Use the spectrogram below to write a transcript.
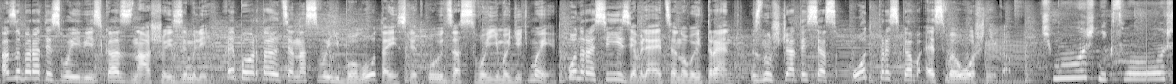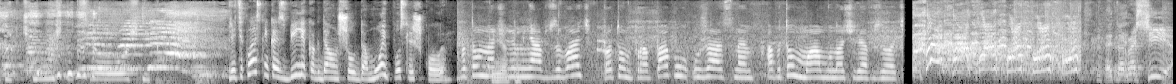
а забирати свої війська з нашої землі. Хай повертаються на свої болота і слідкують за своїми дітьми. Бо на Росії з'являється новий тренд знущатися з отприсків СВОшників. Чмошник, сволочник, чмошник, сволочник. Девятиклассника сбили, когда он шел домой после школы. Потом начали Понятно. меня обзывать, потом про папу ужасно, а потом маму начали обзывать. Это Россия!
